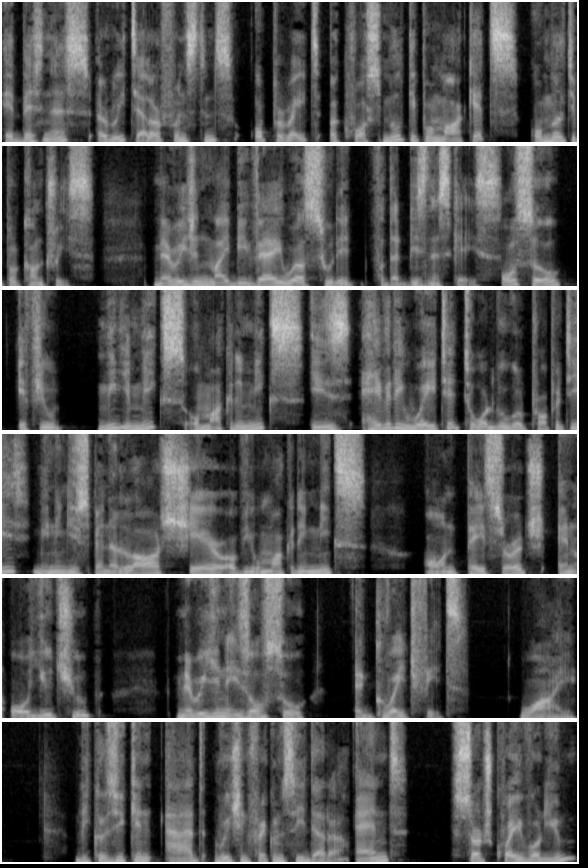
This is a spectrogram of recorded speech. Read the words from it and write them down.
a business, a retailer, for instance, operates across multiple markets or multiple countries. Meridian might be very well suited for that business case. Also, if your media mix or marketing mix is heavily weighted toward Google properties, meaning you spend a large share of your marketing mix on paid search and or YouTube, Meridian is also a great fit. Why? Because you can add reach and frequency data and search query volume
